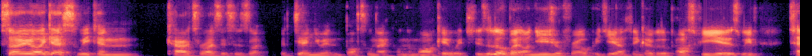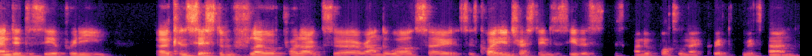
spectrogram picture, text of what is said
so I guess we can characterize this as like a genuine bottleneck on the market, which is a little bit unusual for LPG. I think over the past few years, we've tended to see a pretty uh, consistent flow of products uh, around the world. So it's, it's, quite interesting to see this, this kind of bottleneck return.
